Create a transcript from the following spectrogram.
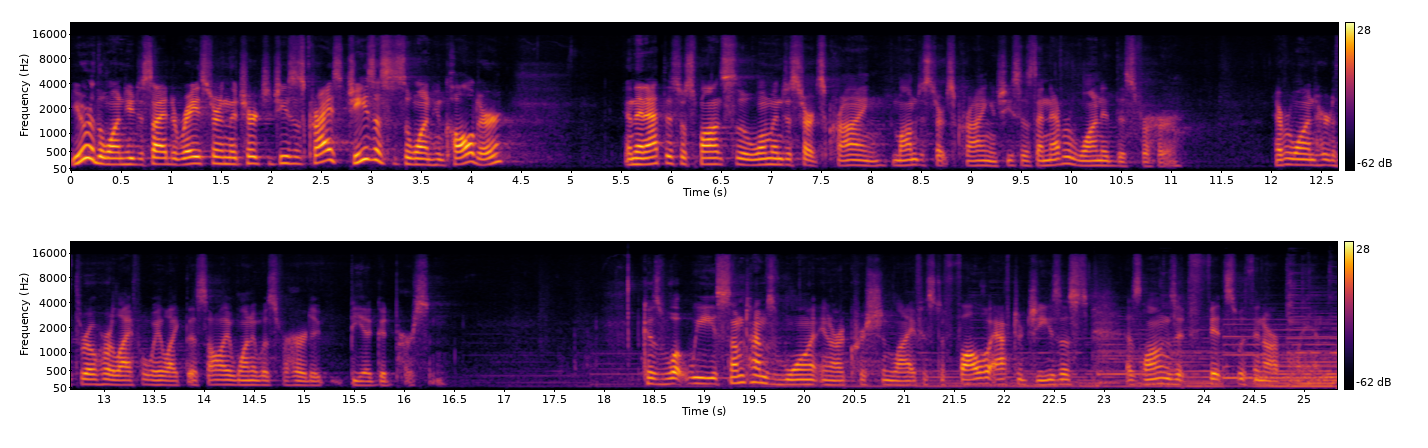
You were the one who decided to raise her in the church of Jesus Christ. Jesus is the one who called her. And then at this response, the woman just starts crying. Mom just starts crying, and she says, I never wanted this for her. Never wanted her to throw her life away like this. All I wanted was for her to be a good person. Because what we sometimes want in our Christian life is to follow after Jesus as long as it fits within our plan.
